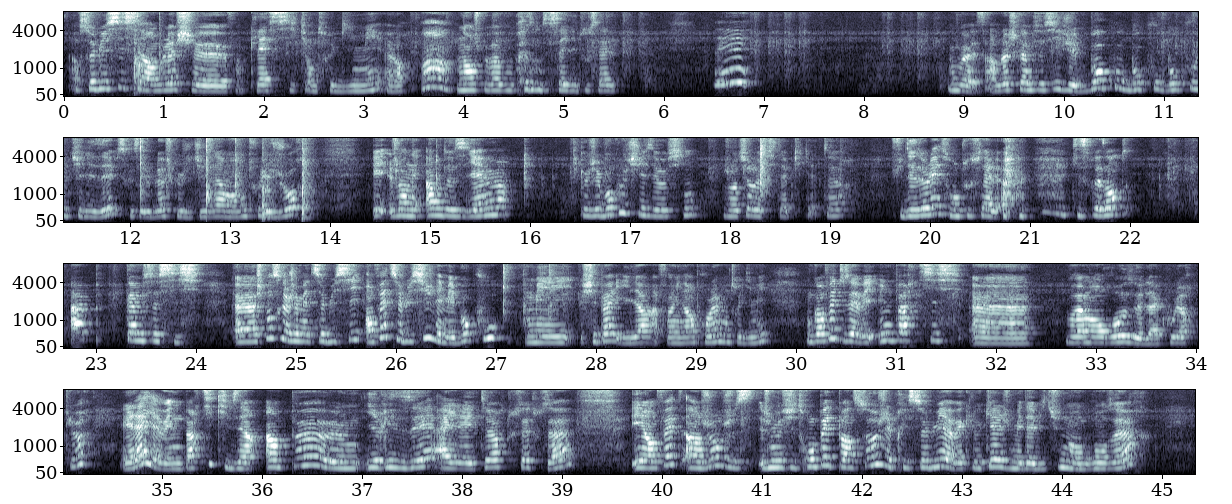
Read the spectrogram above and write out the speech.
Alors celui-ci, c'est un blush euh, classique, entre guillemets. Alors, oh, non, je peux pas vous présenter ça, il est tout sale. Eh. Donc voilà, c'est un blush comme ceci que j'ai beaucoup, beaucoup, beaucoup utilisé, parce que c'est le blush que j'utilisais à un moment tous les jours. Et j'en ai un deuxième que j'ai beaucoup utilisé aussi. Je retire le petit applicateur. Je suis désolée, ils sont tout seuls. qui se présentent, hop, comme ceci. Euh, je pense que je vais mettre celui-ci. En fait, celui-ci, je l'aimais beaucoup, mais je sais pas, il a, a un problème entre guillemets. Donc en fait, vous avez une partie euh, vraiment rose de la couleur pure, et là, il y avait une partie qui faisait un, peu euh, irisé, highlighter, tout ça, tout ça. Et en fait, un jour, je, je me suis trompée de pinceau, j'ai pris celui avec lequel je mets d'habitude mon bronzer,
